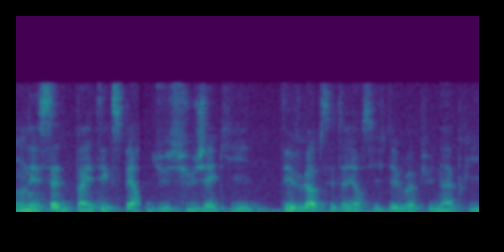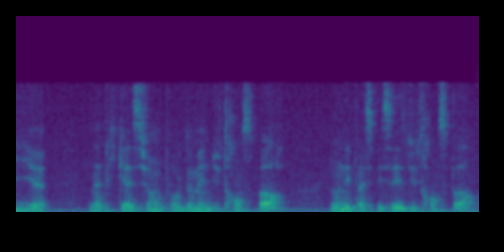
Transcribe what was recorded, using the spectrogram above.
On essaie de pas être expert du sujet qui développe, c'est-à-dire si je développe une appli, euh, une application pour le domaine du transport, nous, on n'est pas spécialiste du transport,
